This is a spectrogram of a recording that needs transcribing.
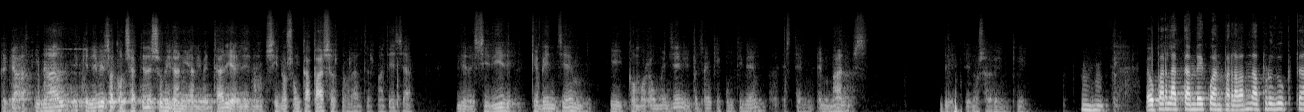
perquè al final el que anem és el concepte de sobirania alimentària. Si no som capaços nosaltres mateixes de decidir què mengem i com ho mengem i per tant què cultivem, estem en mans de, de no sabem qui. Mm -hmm. Heu parlat també, quan parlàvem del producte,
